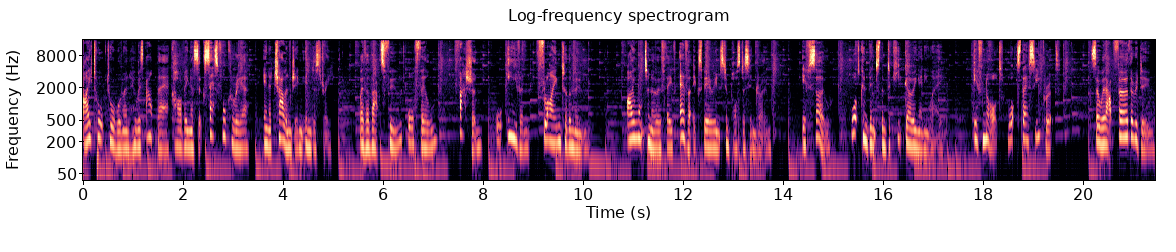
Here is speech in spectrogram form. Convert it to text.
I talk to a woman who is out there carving a successful career in a challenging industry, whether that's food or film, fashion, or even flying to the moon. I want to know if they've ever experienced imposter syndrome. If so, what convinced them to keep going anyway? If not, what's their secret? So without further ado,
